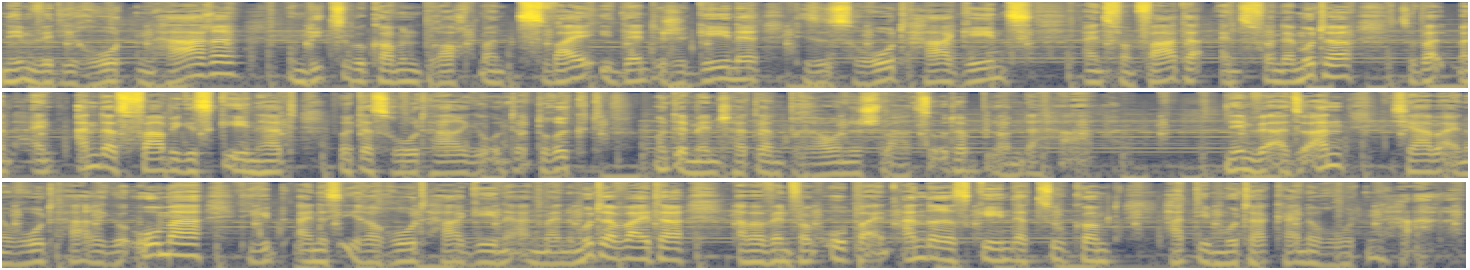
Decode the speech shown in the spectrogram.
Nehmen wir die roten Haare. Um die zu bekommen, braucht man zwei identische Gene dieses Rothaargens. Eins vom Vater, eins von der Mutter. Sobald man ein andersfarbiges Gen hat, wird das Rothaarige unterdrückt und der Mensch hat dann braune, schwarze oder blonde Haare. Nehmen wir also an, ich habe eine rothaarige Oma, die gibt eines ihrer Rothaargene an meine Mutter weiter, aber wenn vom Opa ein anderes Gen dazukommt, hat die Mutter keine roten Haare.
